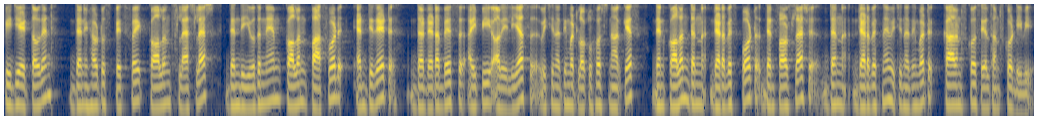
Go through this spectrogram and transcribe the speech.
PG8000. Then you have to specify colon slash slash. Then the username colon password at the rate the database IP or alias, which is nothing but localhost in our case. Then colon, then database port, then forward slash, then database name, which is nothing but car underscore sales underscore DB.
